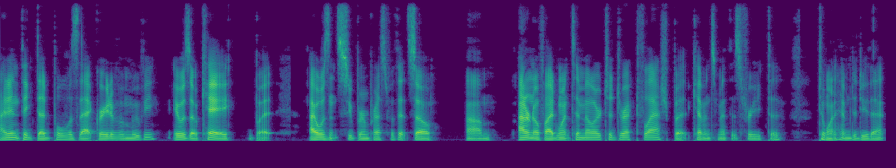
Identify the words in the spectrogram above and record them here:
I didn't think Deadpool was that great of a movie. It was okay, but I wasn't super impressed with it. So um, I don't know if I'd want Tim Miller to direct Flash, but Kevin Smith is free to to want him to do that.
